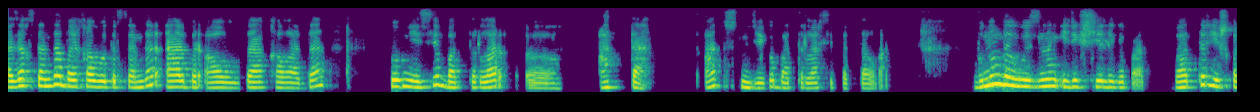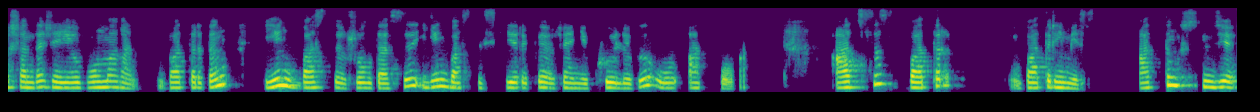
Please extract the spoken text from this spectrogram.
Қазақстанда байқап отырсаңдар әрбір ауылда қалада көбінесе батырлар атта ат үстіндегі батырлар сипатталған. Бұның да өзінің ерекшелігі бар. Батыр ешқашанда жаяу болмаған. Батырдың ең басты жолдасы ең басты серігі және көлігі ол ат болған. Атсыз батыр батыр емес. Аттың үстінде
